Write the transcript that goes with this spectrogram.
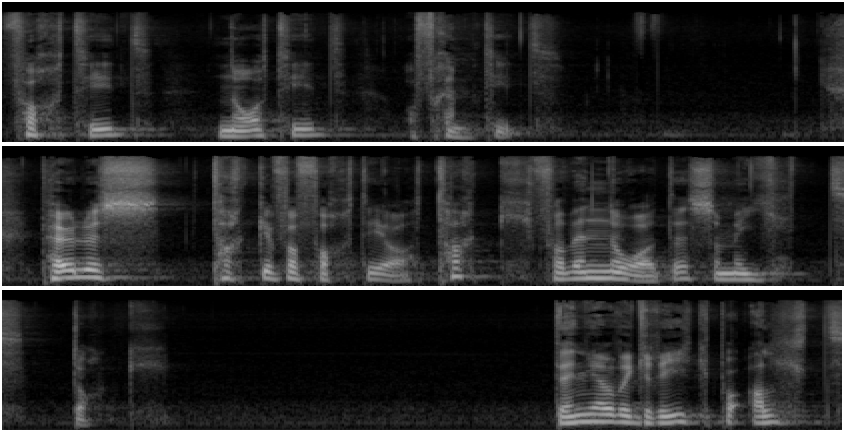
fortid, nåtid og fremtid. Paulus takker for fortida. Takk for den nåde som er gitt dere. Den gjør deg rik på alt,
